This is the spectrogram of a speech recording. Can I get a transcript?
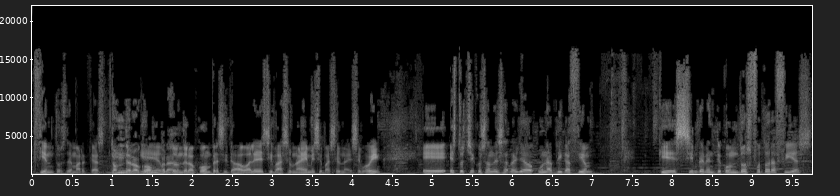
cientos de marcas. ¿Dónde lo compras? Dónde lo compres, si te va a valer, si va a ser una M, si va a ser una S. Muy bien. Eh, estos chicos han desarrollado una aplicación que simplemente con dos fotografías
